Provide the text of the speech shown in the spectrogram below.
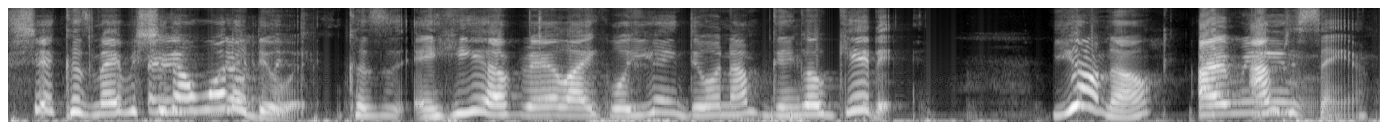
Shit, because maybe she don't want to do it. Because and he up there like, well, you ain't doing. it, I'm gonna go get it. You don't know. I mean, I'm just saying.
